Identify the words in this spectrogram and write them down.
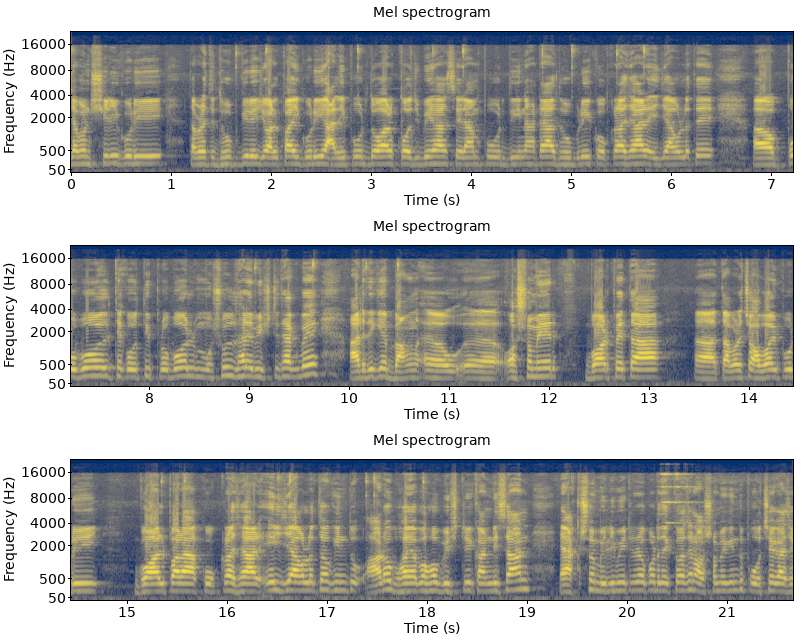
যেমন শিলিগুড়ি তারপরে হচ্ছে ধূপগিরি জলপাইগুড়ি আলিপুরদুয়ার কোচবিহার শ্রীরামপুর দিনহাটা ধুবড়ি কোকরাঝাড় এই জায়গাগুলোতে প্রবল থেকে অতি প্রবল মুসুলধারে বৃষ্টি থাকবে। আর এদিকে বাং আহ, আহ, অসমের বরপেতা তারপরে হচ্ছে অভয়পুরী গোয়ালপাড়া কোকরাঝাড় এই জায়গাগুলোতেও কিন্তু আরও ভয়াবহ বৃষ্টির কন্ডিশান একশো মিলিমিটারের ওপরে দেখতে পাচ্ছেন অসমে কিন্তু পৌঁছে গেছে।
